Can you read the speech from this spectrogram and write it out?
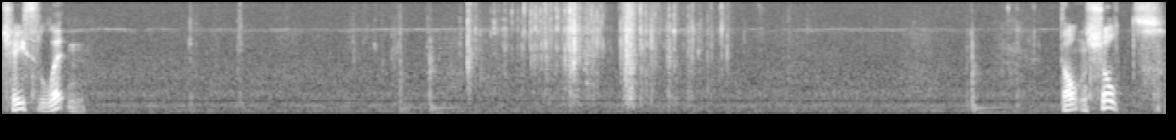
Chase Litton. Dalton Schultz.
